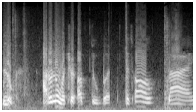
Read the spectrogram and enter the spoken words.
Look, I don't know what you're up to, but that's all. Bye.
